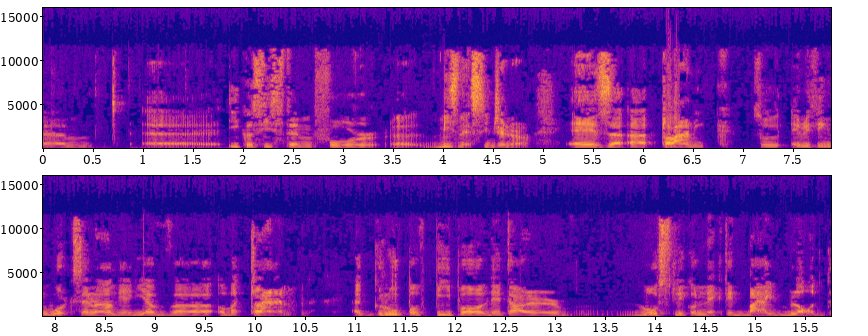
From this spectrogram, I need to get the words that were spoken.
um, uh, ecosystem for uh, business in general as a, a So everything works around the idea of uh, of a clan, a group of people that are mostly connected by blood.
